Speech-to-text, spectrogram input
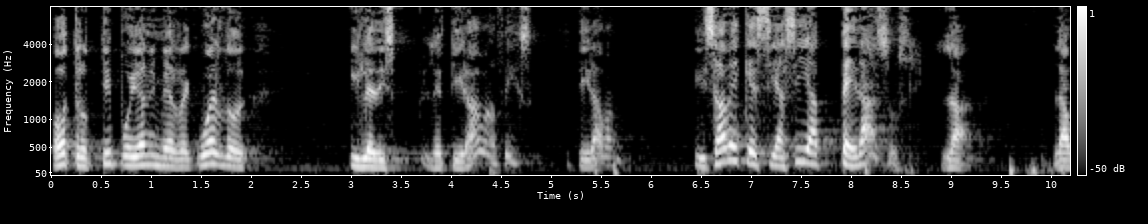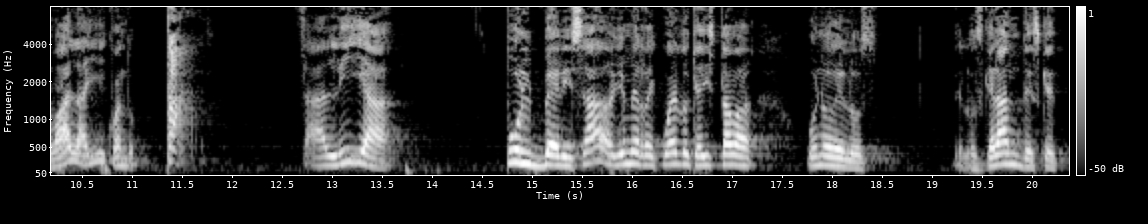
otro tipo, ya ni me recuerdo, y le, le tiraban, fíjese, tiraban. Y sabe que se hacía pedazos la, la bala ahí cuando salía pulverizada. Yo me recuerdo que ahí estaba uno de los, de los grandes que, que,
